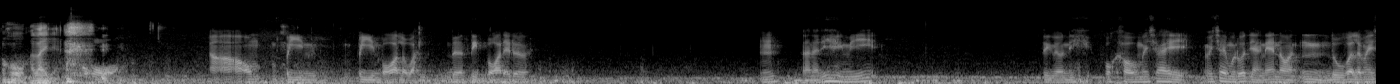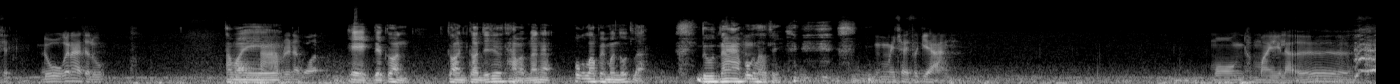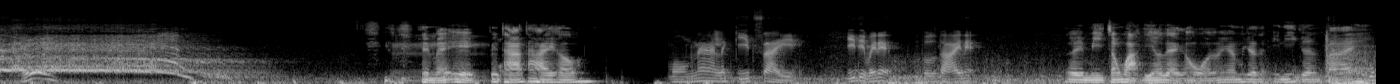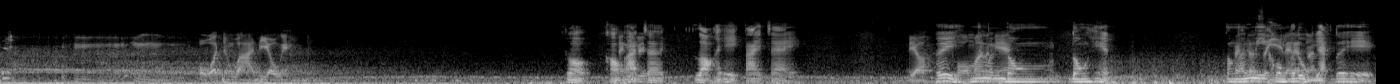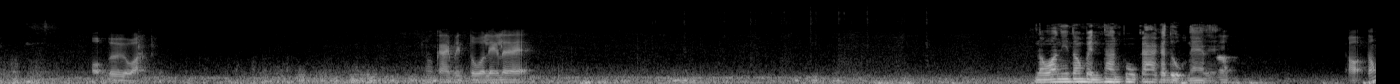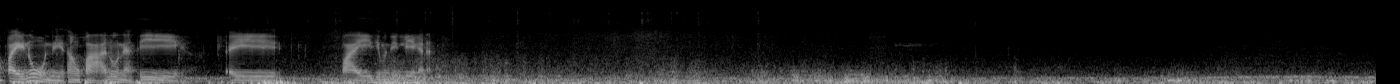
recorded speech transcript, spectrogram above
โอ้โห อะไรเนี่ย โอ้โหเอาเอาเอาปีนปีนบอสเหรอวะ เดินติดบอสได้ด้วยอืมอันนั้นที่แห่งนี้สิ่งเหล่านี้ พวกเขาไม่ใช่ ไม่ใช่มนุษย์อย่างแน่นอน อืม ดูก็แล้วไม่ใช่ ดูก็น่าจะรู้ทำไม ตามด้วยนะบอส เอกเดี๋ยวก่อน ก่อนก่อนที่จะทำแบบนั้นอะ พวกเราเป็นมนุษย์เหรอ ดูหน้าพวกเราสิ ไม่ใช่สักอย่าง มองทำไมล่ะ เออ เฮ้ยอืเห็นไหมเอกไปท้าทายเขามองหน้าแล้วกรีดใส่กรีดดีไหมเนี่ยตัวสุดท้ายเนี่ยเฮ้ยมีจังหวะเดียวแหละโอ้โหไม่งั้นมันจะไอ้นี่เกินไปอืมบอกว่าจังหวะเดียวไงก็เขาอันนี้อาจจะหลอกให้เอกตายใจ เดี๋ยวเฮ้ยพอมานี่ตรมังนเนี้ยดงดงเห็ด ตรงนั้นแฟนตาซีมีโครงกระดูกแล้วนะยักษ์ด้วยเอกอ๋อเออว่ะเรากลายเป็นตัวเล็กเลย เราว่านี่ต้องเป็นท่านผู้กล้ากระดูกแน่เลยอ้าวอ๋อต้องไปนู่นนี่ทางขวานู่นนะที่ไอไฟที่มันเรียงๆกันอะ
